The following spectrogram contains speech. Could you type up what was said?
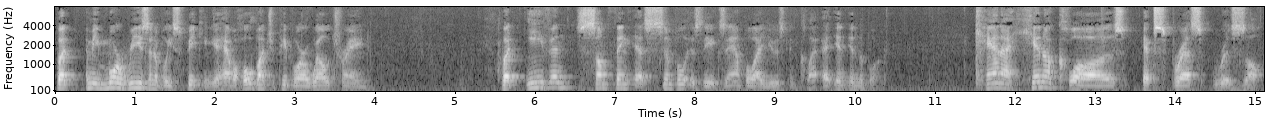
But, I mean, more reasonably speaking, you have a whole bunch of people who are well trained. But even something as simple as the example I used in, class, in, in the book can a hina clause express result?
